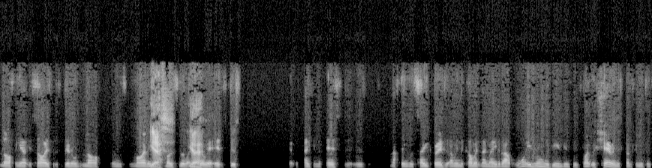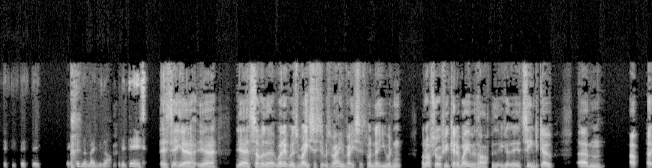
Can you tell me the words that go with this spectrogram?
laughing out your sides, but it's a general laugh and smiling Yes. most of the way Yeah. through it. It's just, taking the piss. Was, nothing was sacred. I mean, the comment they made about what is wrong with the Indians? It's like we're sharing this country with them 50-50. It shouldn't have made me laugh, but it did. It's, yeah, yeah, yeah. Some of the when it was racist, it was very racist, wasn't it? You wouldn't. I'm not sure if you'd get away with half of it. It seemed to go um, up. Uh,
